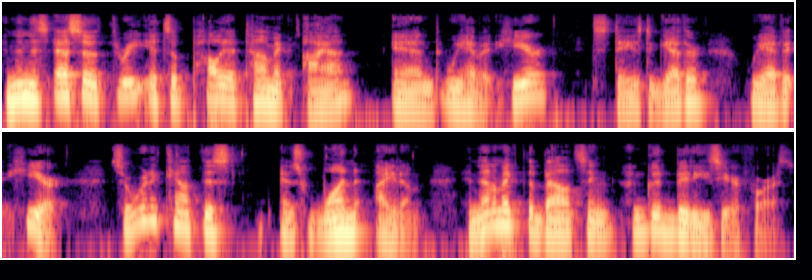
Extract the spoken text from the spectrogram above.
and then this SO3, it's a polyatomic ion, and we have it here, it stays together, we have it here. So we're going to count this as one item, and that'll make the balancing a good bit easier for us.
